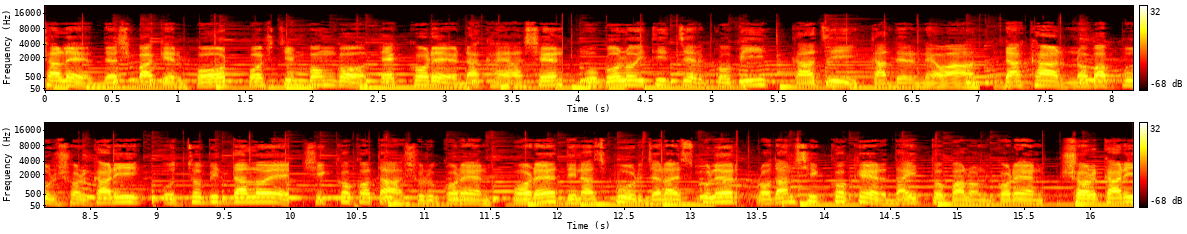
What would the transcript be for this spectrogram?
সালে দেশভাগের পর পশ্চিমবঙ্গ ত্যাগ করে ঢাকায় আসেন মুঘল ঐতিহ্যের কবি কাজী কাদের নেওয়াজ। ঢাকার নবাবপুর সরকারি উচ্চ বিদ্যালয়ে শিক্ষকতা শুরু করেন। পরে দিনাজপুর জেলা স্কুলের প্রধান শিক্ষকের দায়িত্ব পালন করেন। সরকারি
